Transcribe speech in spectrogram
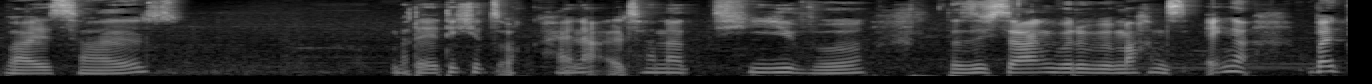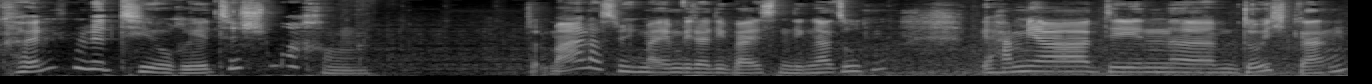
Weiß halt. Aber da hätte ich jetzt auch keine Alternative, dass ich sagen würde, wir machen es enger. Wobei könnten wir theoretisch machen. Mal, lass mich mal eben wieder die weißen Dinger suchen. Wir haben ja den ähm, Durchgang.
